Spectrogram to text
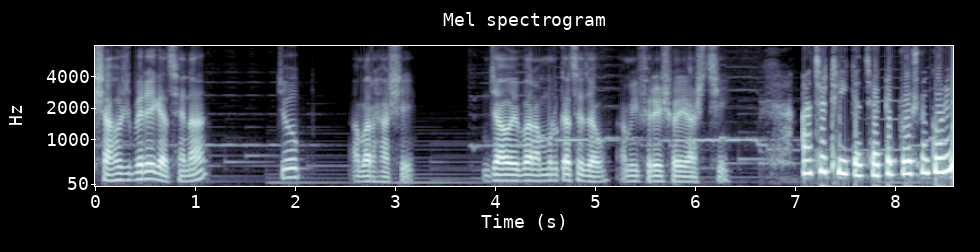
সাহস বেড়ে গেছে না? চুপ আবার হাসে। যাও এবার আম্মুর কাছে যাও আমি ফ্রেশ হয়ে আসছি। আচ্ছা ঠিক আছে একটা প্রশ্ন করি।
